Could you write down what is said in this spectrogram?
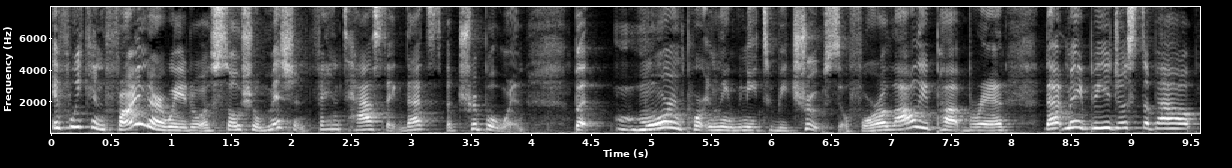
If we can find our way to a social mission, fantastic. That's a triple win. But more importantly, we need to be true. So for a lollipop brand, that may be just about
